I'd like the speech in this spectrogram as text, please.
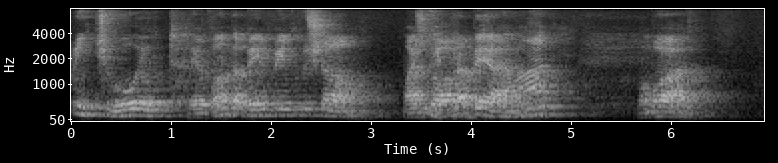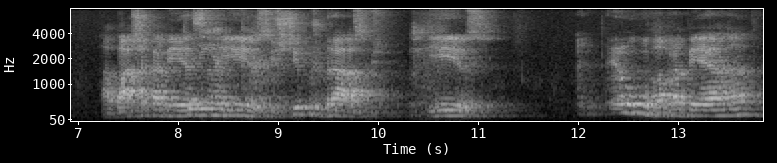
28, Levanta bem o peito do chão. Mas dobra a perna. 19, Vambora. Abaixa a cabeça. Trinta. Isso. Estica os braços. Isso. 1, Dobra a perna.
